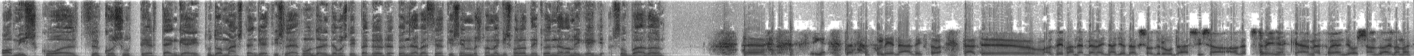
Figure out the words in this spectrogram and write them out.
a Miskolc Kossuth tér tengely, tudom más tengelyt is lehet mondani, de most éppen önnel beszélek, és én most már meg is maradnék önnel, amíg egy szóba áll velem. Igen, tehát miért ne állnék szóval. Tehát azért van ebben egy nagy adag sodródás is az eseményekkel, mert olyan gyorsan zajlanak.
